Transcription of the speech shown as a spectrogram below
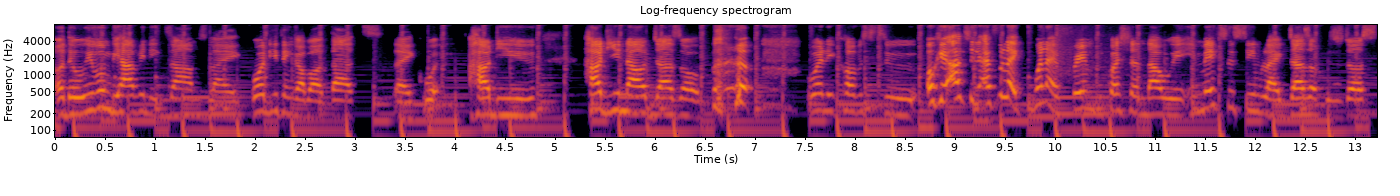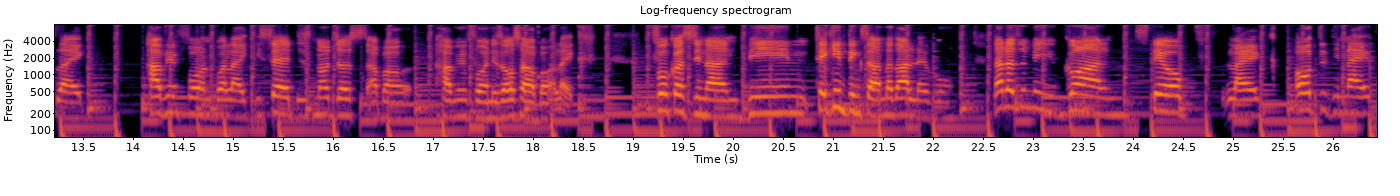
Or they will even be having exams. Like, what do you think about that? Like, what? How do you, how do you now jazz up? when it comes to okay actually i feel like when i frame the question that way it makes it seem like jazz up is just like having fun but like you said it's not just about having fun it's also about like focusing and being taking things to another level that doesn't mean you go and stay up like all through the night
